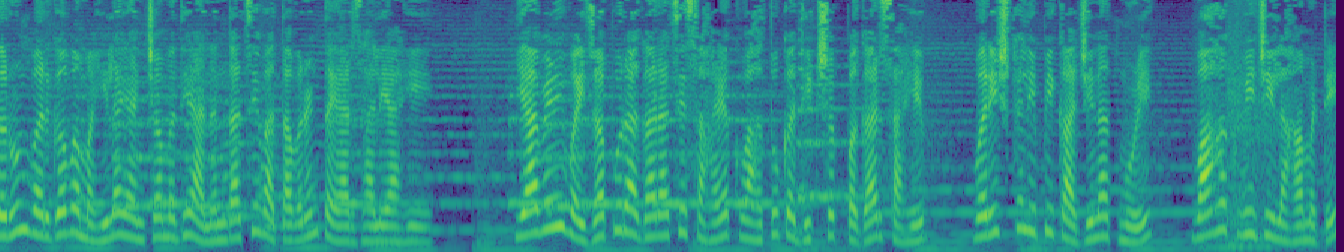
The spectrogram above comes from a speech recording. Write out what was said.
तरुण वर्ग व महिला यांच्यामध्ये आनंदाचे वातावरण तयार झाले आहे. यावेळी वैजापूर आगाराचे सहाय्यक वाहतूक अधीक्षक पगार साहेब वरिष्ठ लिपी काजीनाथ मुळे वाहक व्ही. जी. लहामटे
